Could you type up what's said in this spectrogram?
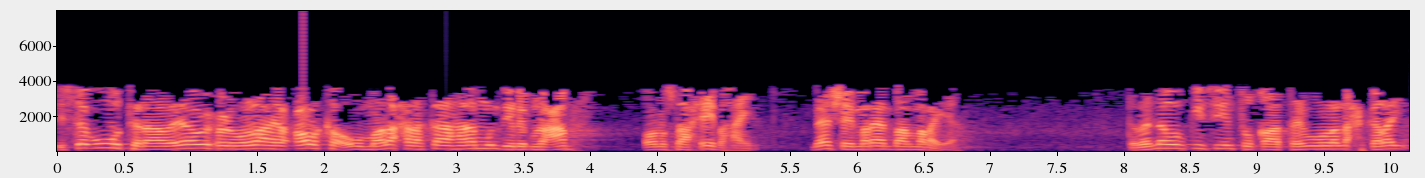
Isagu wuu tiraaday oo wuxu uhi wallaahi colka uu madaxda ka ahaa mundir ibnu camr oonu saaxiib ahayn. Meeshay mareen baan maraya dabeedna hubkiisii intuu qaatay buu la dhex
